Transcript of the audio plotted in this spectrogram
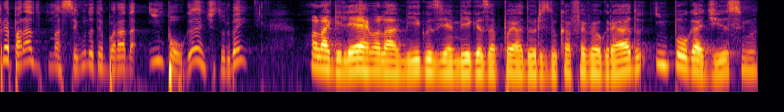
preparado para uma segunda temporada empolgante, tudo bem? Olá Guilherme, olá amigos e amigas apoiadores do Café Belgrado, empolgadíssimo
